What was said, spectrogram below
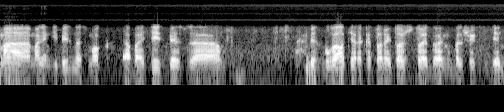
ма, маленький бизнес мог обойтись без, э, без бухгалтера, который тоже стоит довольно больших денег.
